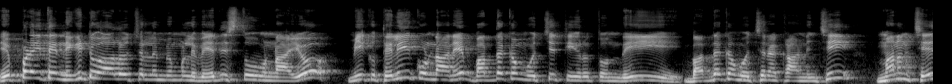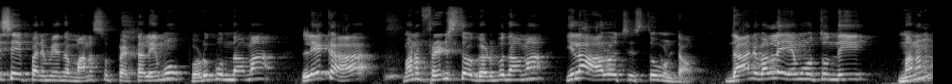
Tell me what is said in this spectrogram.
ఎప్పుడైతే నెగిటివ్ ఆలోచనలు మిమ్మల్ని వేధిస్తూ ఉన్నాయో మీకు తెలియకుండానే బద్ధకం వచ్చి తీరుతుంది. బద్ధకం వచ్చిన కాడి నుంచి మనం చేసే పని మీద మనసు పెట్టలేము పడుకుందామా? లేక మనం ఫ్రెండ్స్తో గడుపుదామా? ఇలా ఆలోచిస్తూ ఉంటాం. దానివల్ల ఏమవుతుంది? మనం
